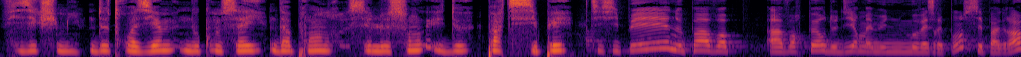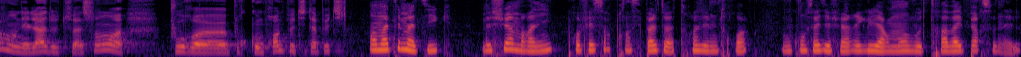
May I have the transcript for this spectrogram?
physique-chimie de troisième, nous conseille d'apprendre ses leçons et de participer. Participer, ne pas avoir, avoir peur de dire même une mauvaise réponse, c'est pas grave, on est là de toute façon pour, euh, pour comprendre petit à petit. En mathématiques, Monsieur Amrani, professeur principal de la troisième 3, vous conseille de faire régulièrement votre travail personnel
